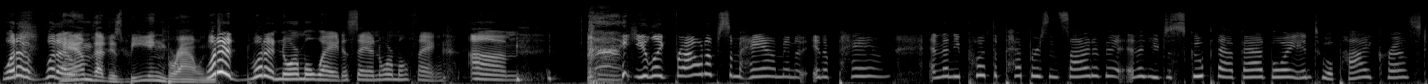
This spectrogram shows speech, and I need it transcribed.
what a what a Ham that is being browned. what a what a normal way to say a normal thing. Um you like brown up some ham in a in a pan and then you put the peppers inside of it and then you just scoop that bad boy into a pie crust.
